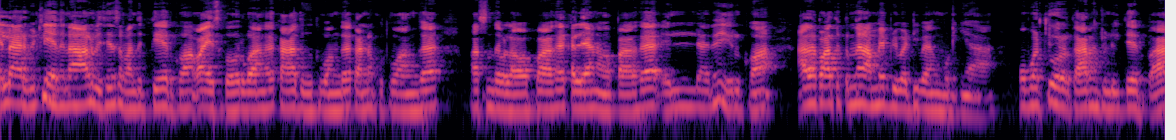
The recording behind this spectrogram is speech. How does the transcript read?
எல்லார் வீட்லயும் எதனாலும் விசேஷம் வந்துட்டே இருக்கும். வயசுக்கு வருவாங்க காது குத்துவாங்க கண்ணு குத்துவாங்க வசந்த விழா வைப்பாக கல்யாணம் வைப்பாக எல்லாமே இருக்கும். அதை பார்த்துட்டு நம்ம எப்படி வட்டி வாங்க முடியும்? ஒவ்வொருத்தையும் ஒரு காரணம் சொல்லிட்டே இருப்பா.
